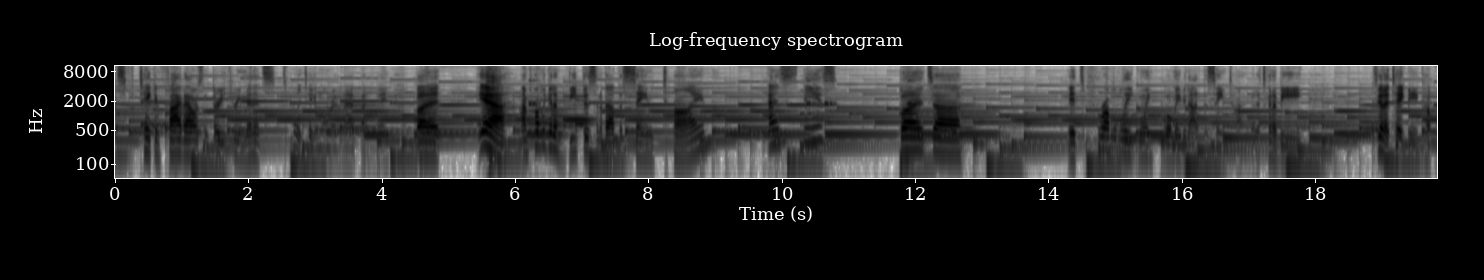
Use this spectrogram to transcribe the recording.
it's taken 5 hours and 33 minutes. It's probably taken longer than that by the way. But yeah, I'm probably to beat this in about the same time as these. But uh it's probably going well maybe not at the same time, but it's to be it's to take me a couple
